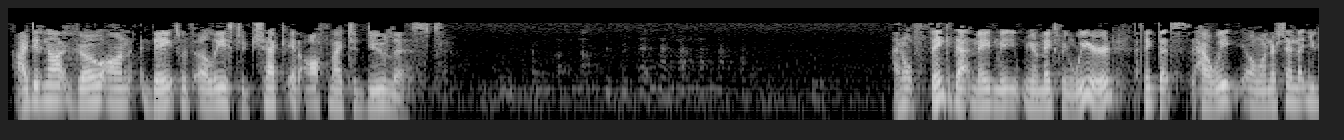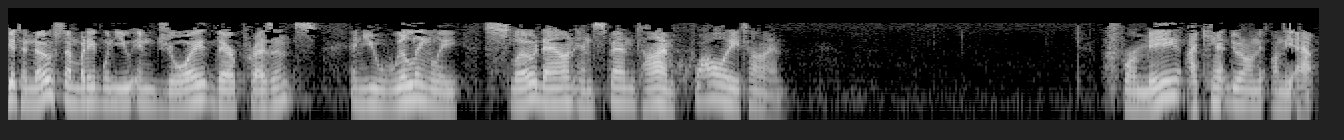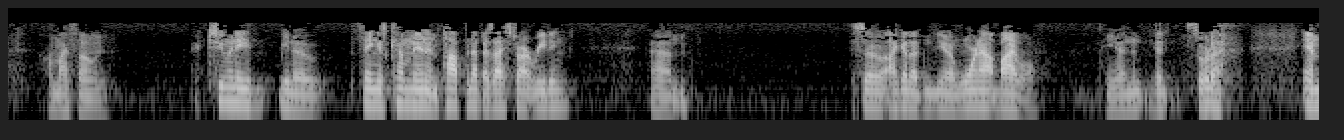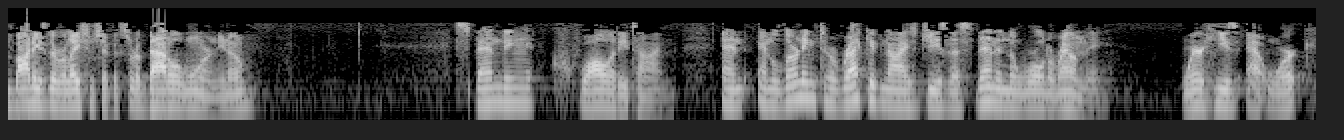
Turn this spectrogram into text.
I did not go on dates with Elise to check it off my to do list. I don't think that made me, you know, makes me weird. I think that's how we oh, understand that you get to know somebody when you enjoy their presence and you willingly slow down and spend time, quality time. For me, I can't do it on the, on the app on my phone. There are too many, you know, things coming in and popping up as I start reading. Um, so I got a you know worn out Bible, you know, and that sort of embodies the relationship. It's sort of battle worn, you know. Spending quality time and and learning to recognize Jesus then in the world around me, where He's at work,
